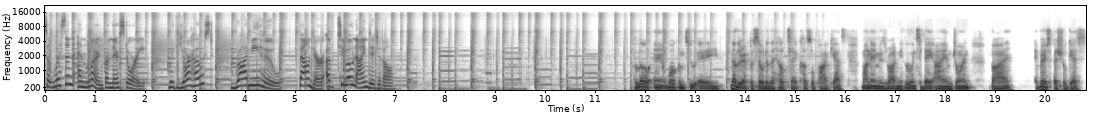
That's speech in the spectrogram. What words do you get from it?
to listen and learn from their story. With your host, Rodney Hu, founder of 209 Digital. Hello and welcome to a, another episode of the Health Tech Hustle podcast. My name is Rodney Hu, and today I am joined by a very special guest,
